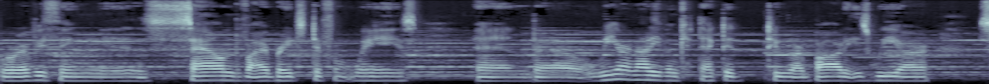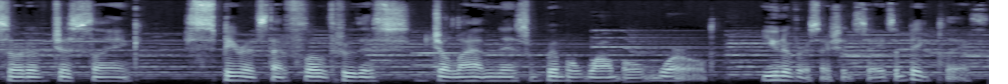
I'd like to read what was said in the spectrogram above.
where everything is sound vibrates different ways and uh, we are not even connected to our bodies. We are sort of just like spirits that float through this gelatinous wibble wobble world. Universe, I should say. It's a big place.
